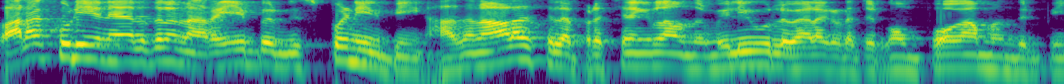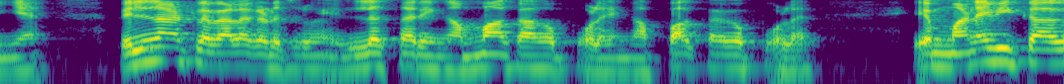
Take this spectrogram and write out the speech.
வரக்கூடிய நேரத்தில் நிறைய பேர் மிஸ் பண்ணியிருப்பீங்க அதனால் சில பிரச்சனைகள்லாம் வந்து வெளியூரில் வேலை கிடச்சிருக்கோம் போகாமல் வந்திருப்பீங்க வெளிநாட்டில் வேலை கிடச்சிருக்கோம். இல்லை சார் எங்கள் அம்மாக்காக போகல எங்கள் அப்பாக்காக போகல என் மனைவிக்காக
